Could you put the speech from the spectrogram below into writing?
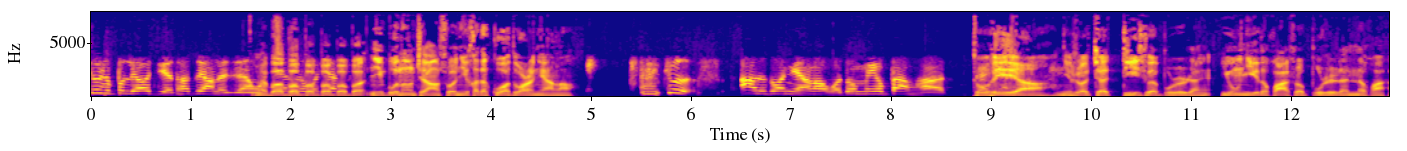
就是不了解他这样的人。我不不不不不不，你不能这样说。你和他过多少年了？嗯，就二十多年了，我都没有办法。对呀，你说这的确不是人。用你的话说，不是人的话，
